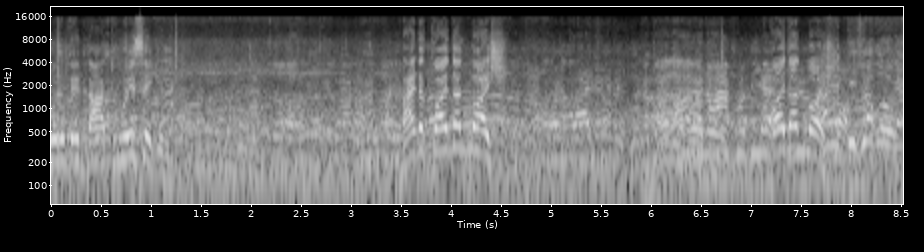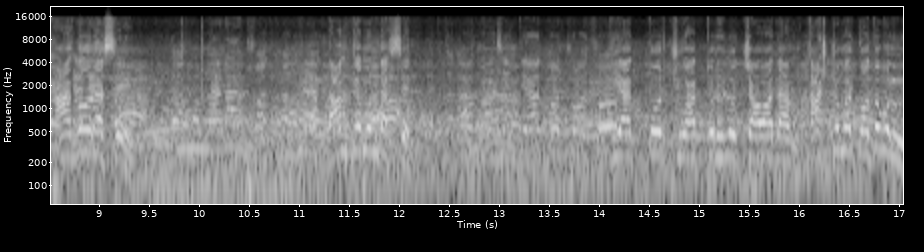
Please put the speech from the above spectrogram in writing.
গরুটির দাঁত হয়েছে কিনা। ভাইটা কয় দাঁত বয়স? কয় দাঁত বয়স? আগর আছে। দাম কেমন রাখছেন তিয়াত্তর, চুয়াত্তর হলো চাওয়া দাম। কাস্টমার কত বলল?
